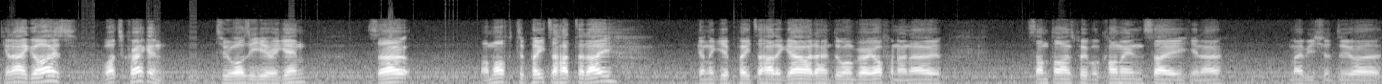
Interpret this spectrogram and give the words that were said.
G'day guys, what's cracking? Two Aussie here again. So, I'm off to Pizza Hut today. Gonna give Pizza Hut a go. I don't do them very often. I know sometimes people comment and say, you know, maybe you should do a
